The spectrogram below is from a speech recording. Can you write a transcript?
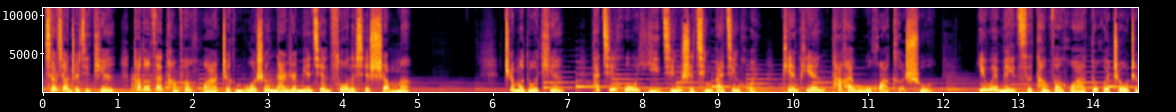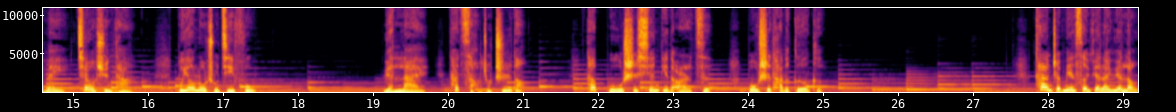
想想这几天他都在唐芳华这个陌生男人面前做了些什么。这么多天，他几乎已经是清白尽毁。偏偏他还无话可说，因为每次唐芳华都会皱着眉教训他，不要露出肌肤。原来他早就知道，他不是先帝的儿子，不是他的哥哥。看着面色越来越冷、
